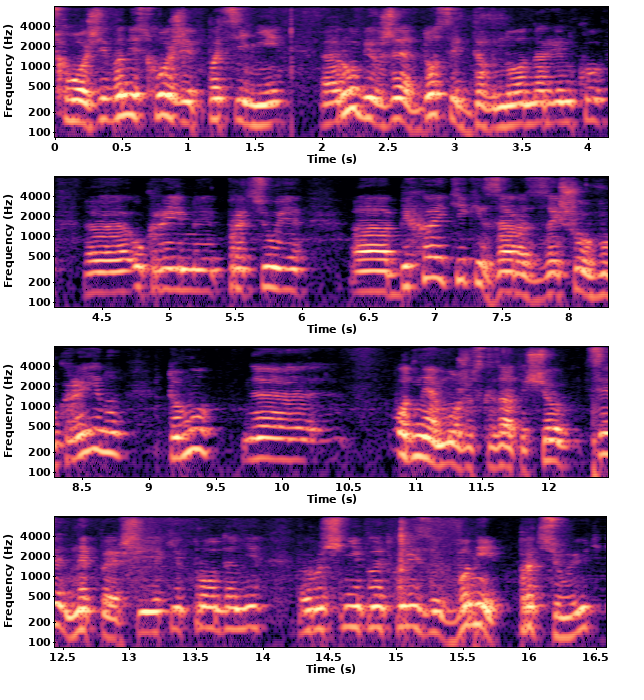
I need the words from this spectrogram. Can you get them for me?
схожі, вони схожі по ціні. Е, Рубі вже досить давно на ринку України працює. Біхай тільки зараз зайшов в Україну, тому одне можу сказати, що це не перші, які продані ручні плиткорізи. Вони працюють,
